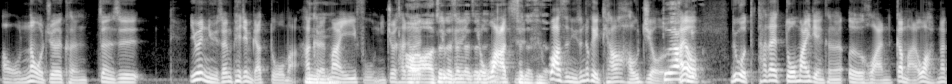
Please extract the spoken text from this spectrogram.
哦，那我觉得可能真的是因为女生配件比较多嘛，她可能嗯卖衣服，你就她就会哦哦真的真的有袜子，真的真的袜子女生就可以挑好久了。还有对啊你如果她再多卖一点，可能耳环干嘛的？哇，那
